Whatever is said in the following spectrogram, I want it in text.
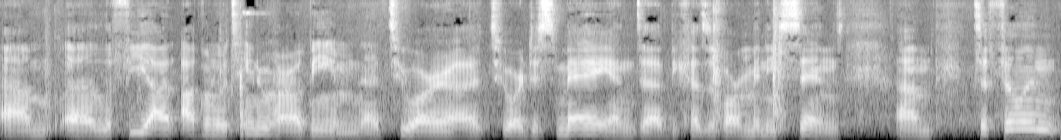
um, uh, lefiat avonotenu harabim, to our uh, to our dismay and uh, because of our many sins. Um, tefillin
